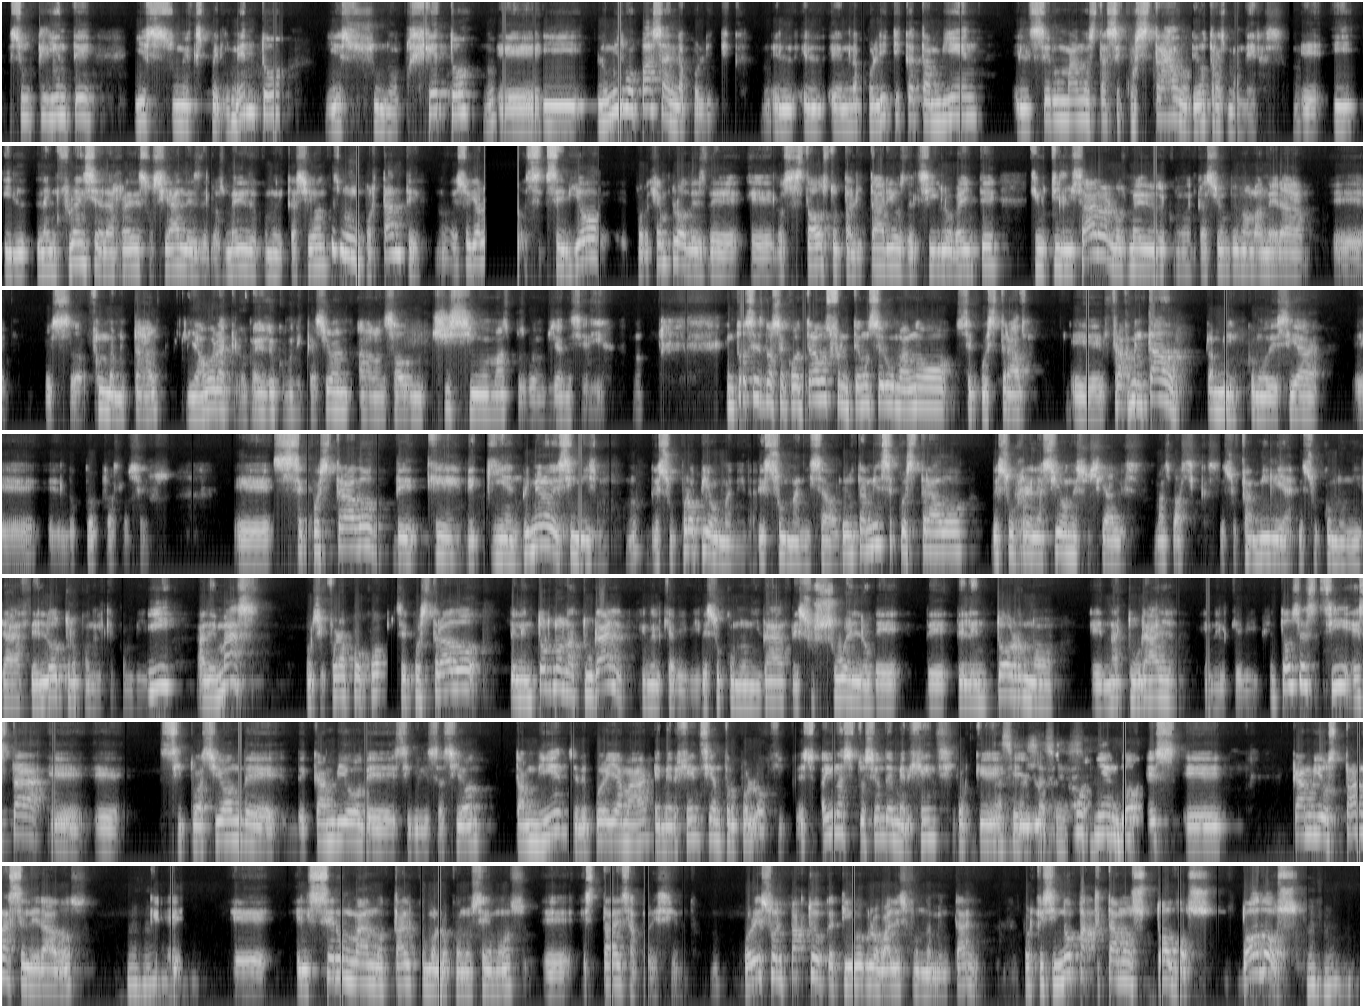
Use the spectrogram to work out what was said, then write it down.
Es un cliente y es un experimento y es un objeto. Eh, y lo mismo pasa en la política. en la política también el ser humano está secuestrado de otras maneras. Eh, y, la influencia de las redes sociales, de los medios de comunicación, es muy importante. Eso ya se vio, por ejemplo, desde eh, los estados totalitarios del siglo XX que utilizaron los medios de comunicación de una manera eh, pues, fundamental. Y ahora que los medios de comunicación han avanzado muchísimo más, pues bueno, ya ni se diga. Entonces nos encontramos frente a un ser humano secuestrado, fragmentado también, como decía eh, el doctor Trasloceros. secuestrado de qué, de quién, primero de sí mismo, de su propia humanidad, deshumanizado, pero también secuestrado de sus relaciones sociales más básicas, de su familia, de su comunidad, del otro con el que convive. Y además, por si fuera poco, secuestrado del entorno natural en el que ha vivido, de su comunidad, de su suelo, de, del entorno eh, natural en el que vive. Entonces, sí, esta eh, eh, situación de, de, cambio de civilización también se le puede llamar emergencia antropológica. hay una situación de emergencia, porque lo que estamos viendo es cambios tan acelerados que eh, el ser humano tal como lo conocemos eh, está desapareciendo. Por eso el pacto educativo global es fundamental, porque si no pactamos todos, todos,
